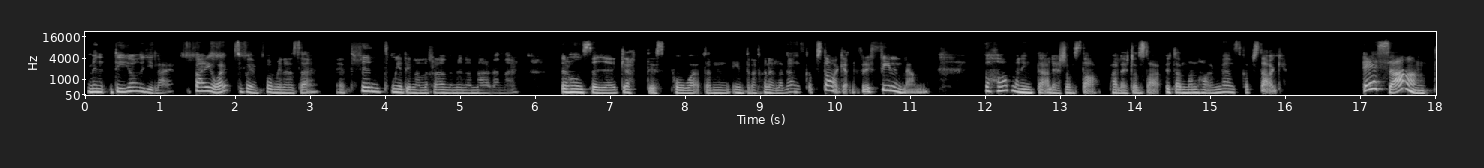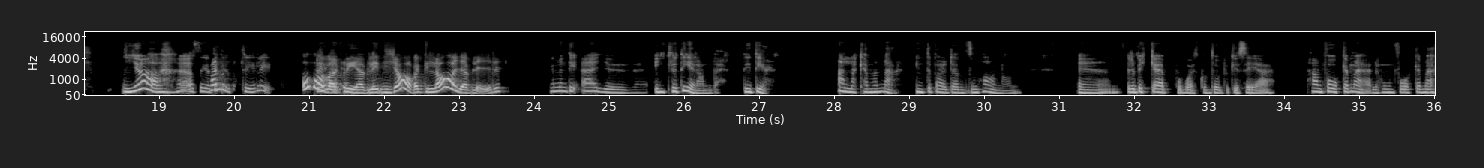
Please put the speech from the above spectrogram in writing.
Men det jag gillar, varje år så får jag en påminnelse, ett fint meddelande från en av mina nära vänner, där hon säger grattis på den internationella vänskapsdagen. För i Finland så har man inte alla hjärtans dag på alla hjärtans dag, utan man har en vänskapsdag. Är det sant? Ja, alltså jag tycker Men- det är trevligt. Åh, vad trevligt. Ja, vad glad jag blir. Ja, men det är ju inkluderande, det är det. Alla kan vara med, inte bara den som har någon. Eh, Rebecka på vårt kontor brukar säga han får åka med eller hon får åka med.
